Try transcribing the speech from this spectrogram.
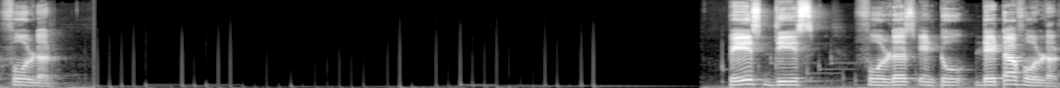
folder. Paste these folders into data folder.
